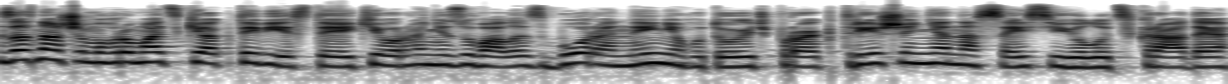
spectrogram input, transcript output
Зазначимо, громадські активісти, які організували збори, нині готують проект рішення на сесію Луцькради.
